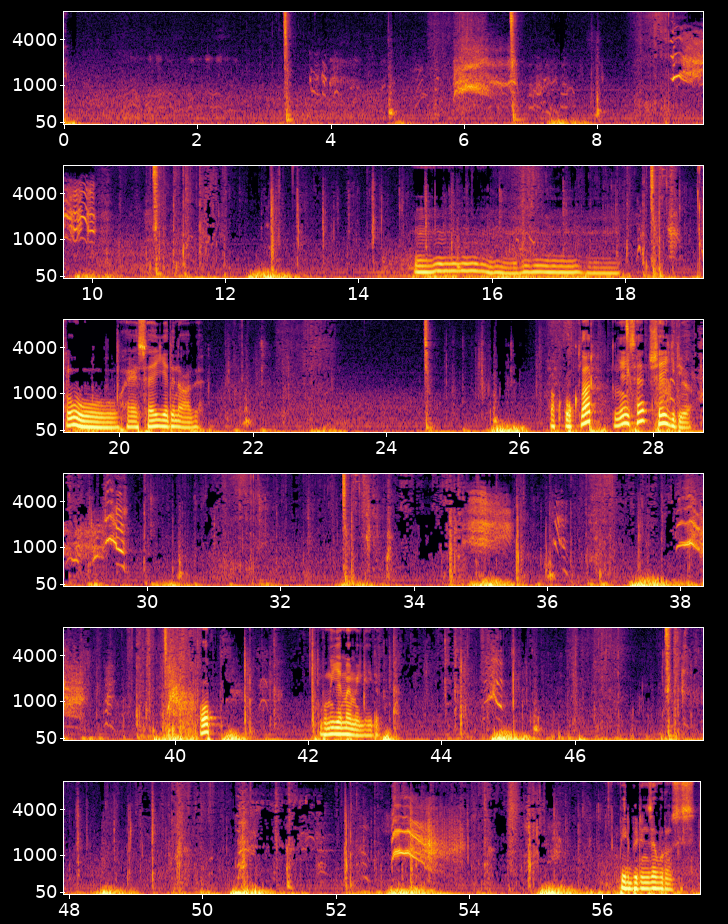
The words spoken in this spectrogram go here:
Oo, HS yedin abi. Bak oklar niyeyse şey gidiyor. Hop. Bunu yememeliydim. Birbirinize vurun siz.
